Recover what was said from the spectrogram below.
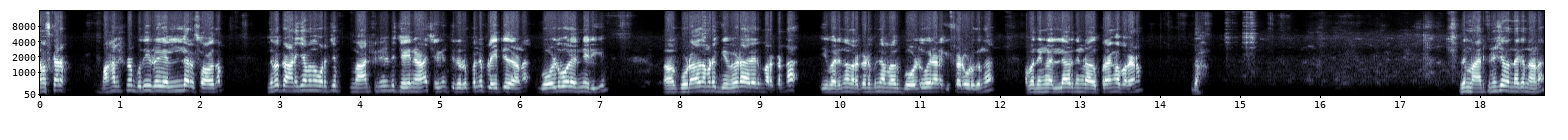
നമസ്കാരം. മഹാലക്ഷ്മി പുതിയ എല്ലാവർക്കും സ്വാഗതം. ഇന്നിപ്പോൾ കാണിക്കാൻ വന്ന കുറച്ച് മാറ്റ് ഫിനിഷിന്റെ ചെയിനാണ് ശരിക്കും തിരുവറുപ്പിന്റെ പ്ലേറ്റ് ചെയ്താണ് ഗോൾഡ് പോലെ തന്നെ ഇരിക്കും. കൂടാതെ നമ്മുടെ ഗിഫ്റ്റ് ആരും മറക്കണ്ട. ഈ വരുന്ന നറുക്കെടുപ്പിന് നമ്മൾ ഗോൾഡ് കോയിനാണ് ഗിഫ്റ്റ് ആയിട്ട് കൊടുക്കുന്നത്. അപ്പോൾ നിങ്ങൾ എല്ലാവരും നിങ്ങളുടെ അഭിപ്രായങ്ങൾ പറയണം. ഇതാ ഇത് മാറ്റ് ഫിനിഷ് വന്നേക്കുന്നതാണ്.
